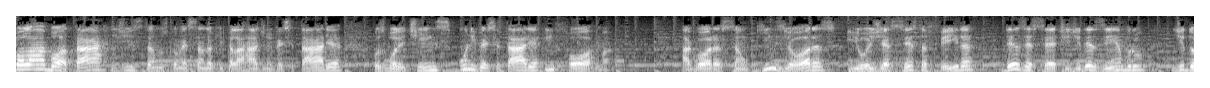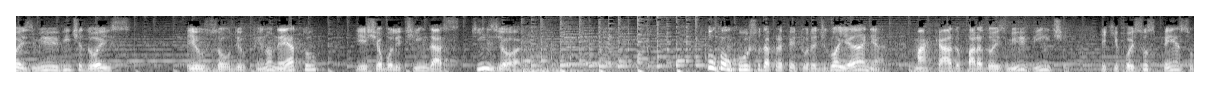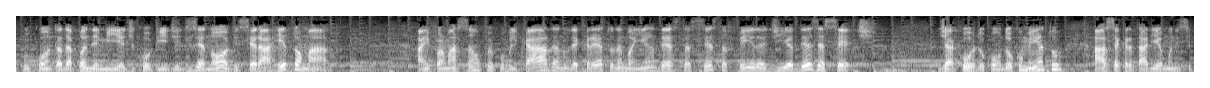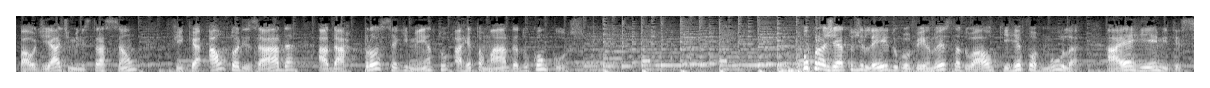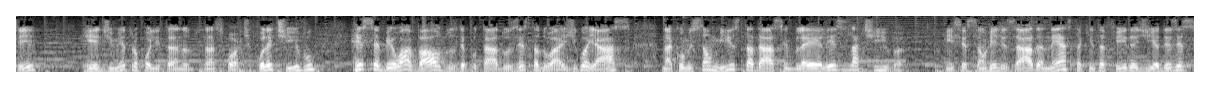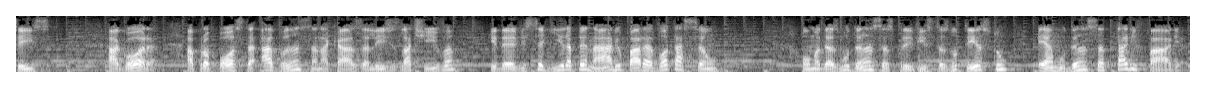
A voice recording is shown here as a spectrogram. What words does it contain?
Olá, boa tarde. Estamos começando aqui pela Rádio Universitária, os boletins Universitária Informa. Agora são 15 horas e hoje é sexta-feira, 17 de dezembro de 2022. Eu sou Delfino Neto e este é o boletim das 15 horas. O concurso da Prefeitura de Goiânia, marcado para 2020, e que foi suspenso por conta da pandemia de Covid-19 será retomado. A informação foi publicada no decreto na manhã desta sexta-feira, dia 17. De acordo com o documento, a Secretaria Municipal de Administração fica autorizada a dar prosseguimento à retomada do concurso. O projeto de lei do governo estadual que reformula a RMTC, Rede Metropolitana do Transporte Coletivo, recebeu aval dos deputados estaduais de Goiás na comissão mista da Assembleia Legislativa, em sessão realizada nesta quinta-feira, dia 16. Agora, a proposta avança na Casa Legislativa e deve seguir a plenário para votação. Uma das mudanças previstas no texto é a mudança tarifária.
